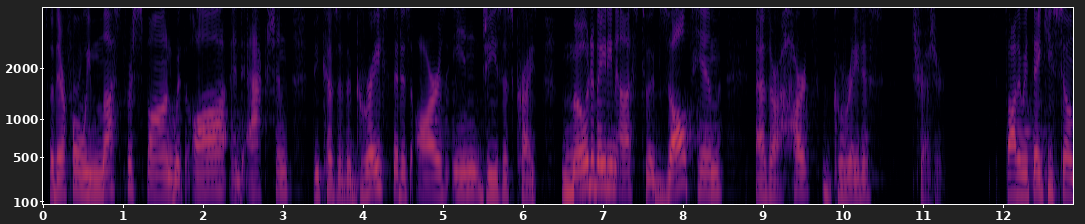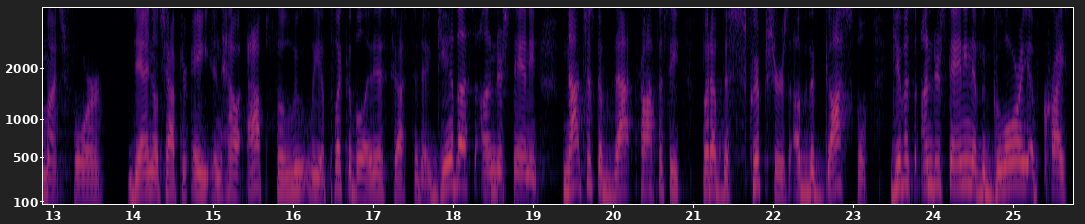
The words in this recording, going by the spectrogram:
So, therefore, we must respond with awe and action because of the grace that is ours in Jesus Christ, motivating us to exalt Him as our heart's greatest treasure. Father, we thank you so much for Daniel chapter 8 and how absolutely applicable it is to us today. Give us understanding, not just of that prophecy, but of the scriptures, of the gospel. Give us understanding of the glory of Christ.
